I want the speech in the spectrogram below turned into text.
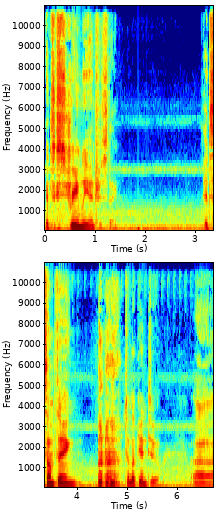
it's extremely interesting it's something to look into. Uh,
